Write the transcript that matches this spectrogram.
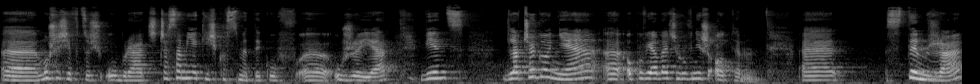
e, muszę się w coś ubrać, czasami jakichś kosmetyków e, użyję, więc dlaczego nie e, opowiadać również o tym? E, z tym, że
